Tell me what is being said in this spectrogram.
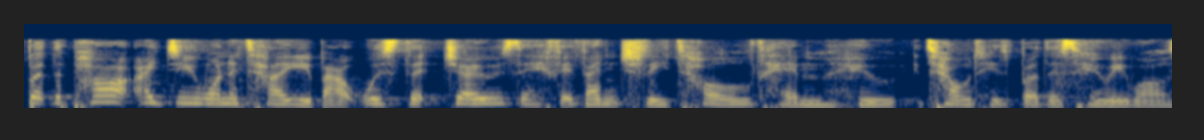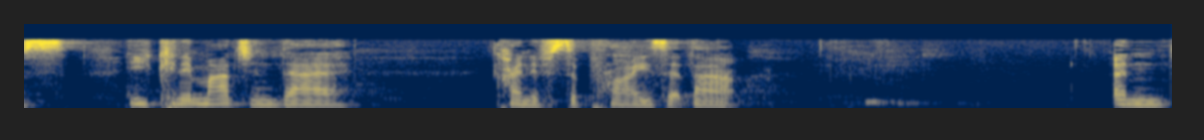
But the part I do want to tell you about was that Joseph eventually told him who told his brothers who he was. You can imagine their kind of surprise at that and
